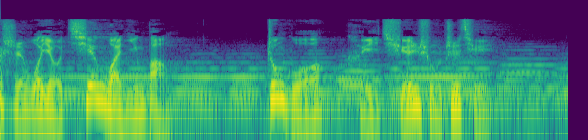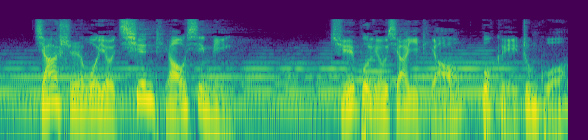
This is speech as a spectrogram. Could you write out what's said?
使我有千万英镑，中国可以全数支取；假使我有千条性命，绝不留下一条不给中国。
